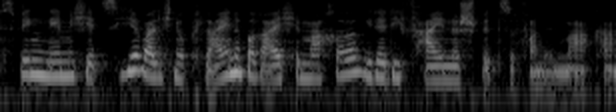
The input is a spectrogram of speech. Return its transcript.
Deswegen nehme ich jetzt hier, weil ich nur kleine Bereiche mache, wieder die feine Spitze von den Markern.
